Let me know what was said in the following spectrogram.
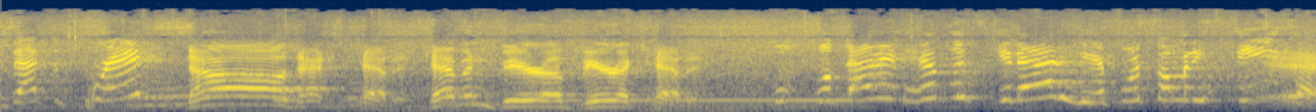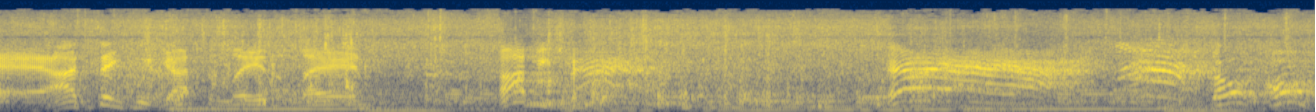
Is that the prince? No, that's Kevin. Kevin, Vera, Vera, Kevin. Well, well, that ain't him. Let's get out of here before somebody sees us. Yeah, I think we got the lay of the land. I'll be back. Yeah! Oh, oh,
